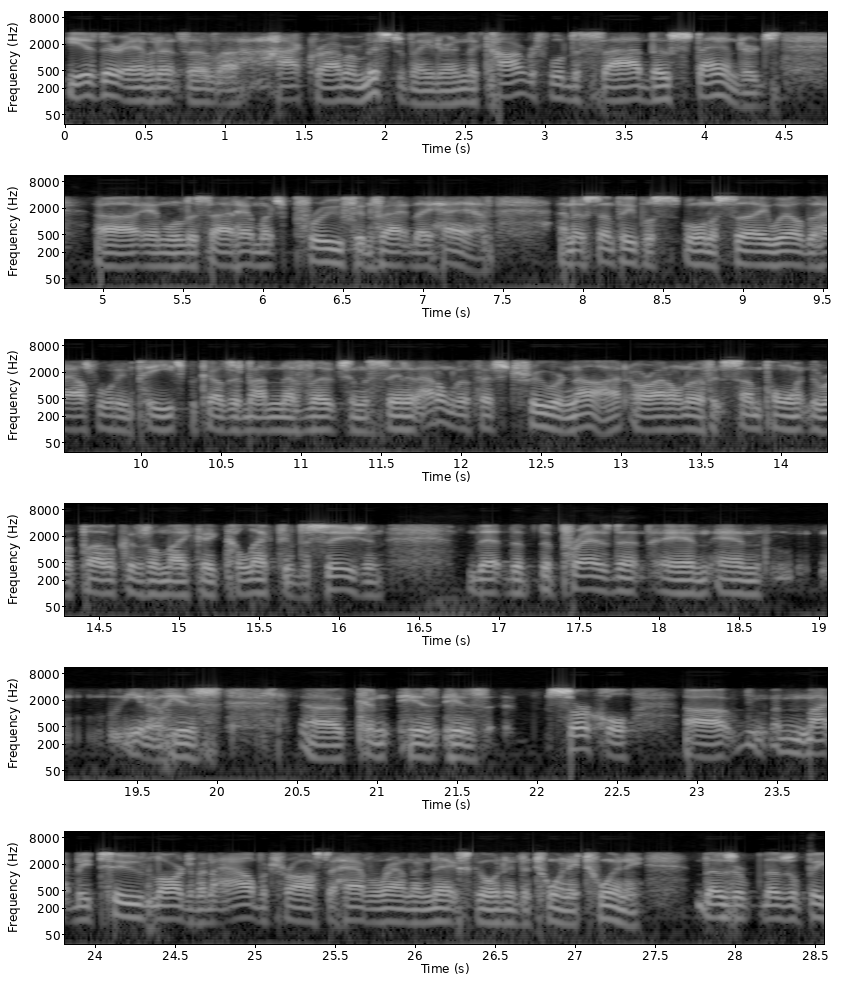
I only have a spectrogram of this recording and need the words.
is there evidence of a high crime or misdemeanor? And the Congress will decide those standards uh, and will decide how much proof, in fact, they have. I know some people want to say, well, the House won't impeach because there's not enough votes in the Senate. I don't know if that's true or not, or I don't know if at some point the Republicans will make a collective decision that the the president and and you know his uh, con- his his circle uh, might be too large of an albatross to have around their necks going into 2020. Those are those will be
